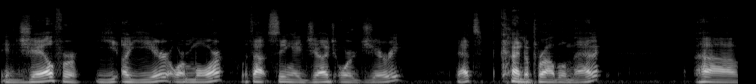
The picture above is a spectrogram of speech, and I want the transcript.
in jail for a year or more without seeing a judge or jury. That's kind of problematic. Uh,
